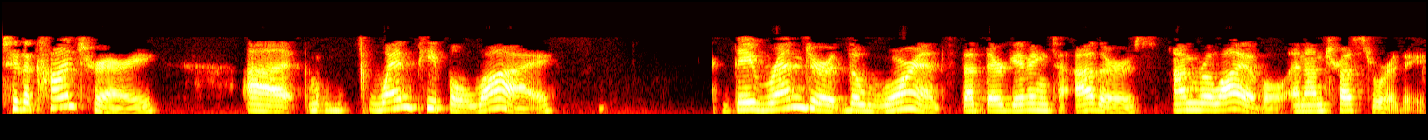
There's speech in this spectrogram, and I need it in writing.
To the contrary, uh, when people lie, they render the warrants that they're giving to others unreliable and untrustworthy.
